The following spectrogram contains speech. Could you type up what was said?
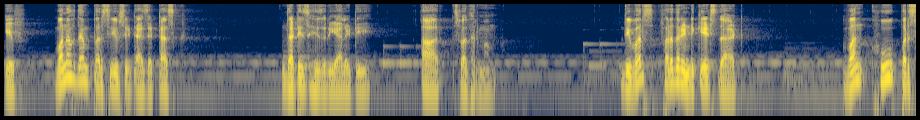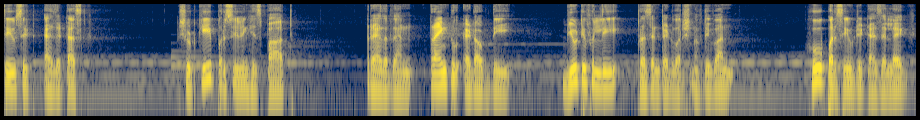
If one of them perceives it as a tusk, that is his reality or swadharmam. The verse further indicates that one who perceives it as a tusk should keep pursuing his path rather than trying to adopt the beautifully presented version of the one who perceived it as a leg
